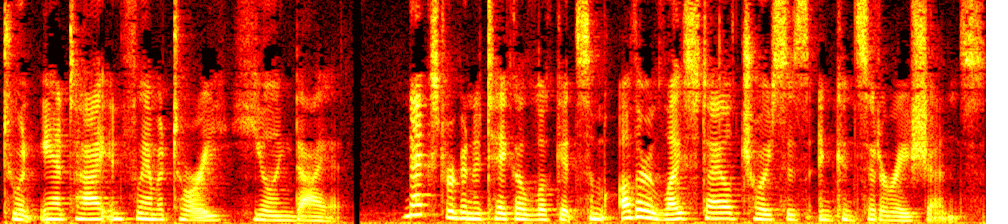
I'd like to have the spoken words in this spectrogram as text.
to an anti inflammatory healing diet. Next, we're going to take a look at some other lifestyle choices and considerations.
